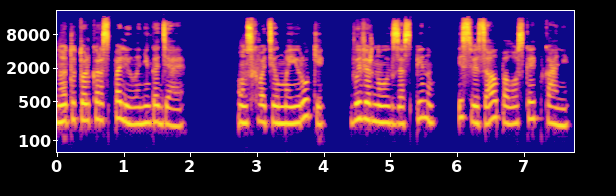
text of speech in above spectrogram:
но это только распалило негодяя. Он схватил мои руки, вывернул их за спину и связал полоской ткани,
